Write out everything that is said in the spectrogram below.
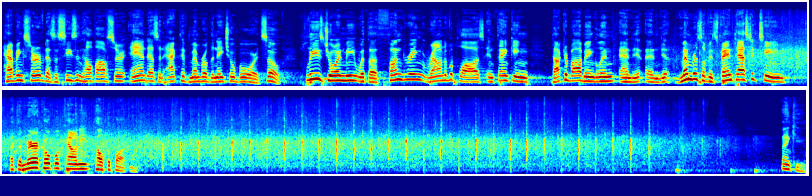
having served as a seasoned health officer and as an active member of the NACCHO board. So please join me with a thundering round of applause in thanking Dr. Bob England and, and members of his fantastic team at the Maricopa County Health Department. Thank you.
